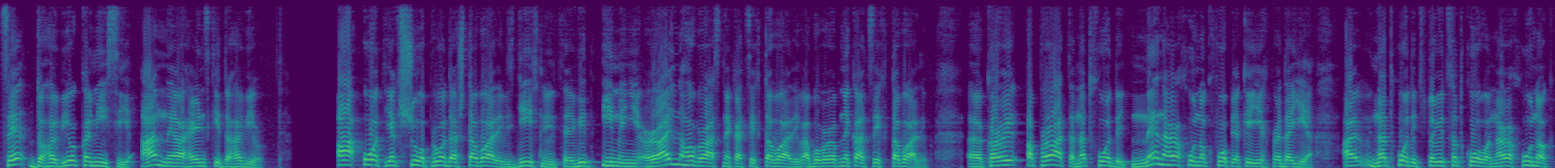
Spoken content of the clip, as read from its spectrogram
це договір комісії, а не агентський договір. А от якщо продаж товарів здійснюється від імені реального власника цих товарів або виробника цих товарів, коли оплата надходить не на рахунок ФОП, який їх продає, а надходить 100% на рахунок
